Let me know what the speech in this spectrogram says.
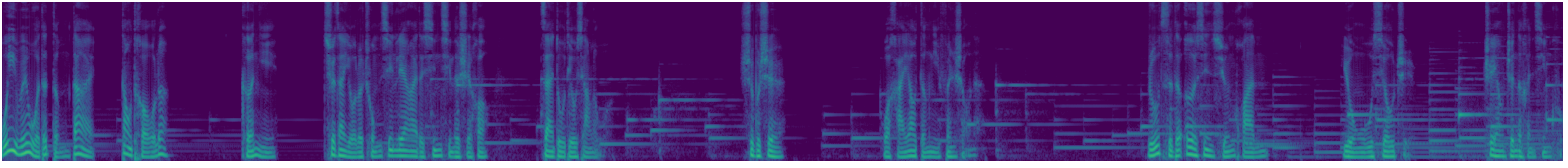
我以为我的等待到头了可你却在有了重新恋爱的心情的时候，再度丢下了我。是不是？我还要等你分手呢。如此的恶性循环，永无休止。这样真的很辛苦。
